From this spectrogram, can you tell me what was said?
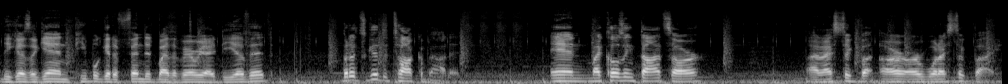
because again, people get offended by the very idea of it, but it's good to talk about it. And my closing thoughts are, and I stick by, are, are what I stuck by.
